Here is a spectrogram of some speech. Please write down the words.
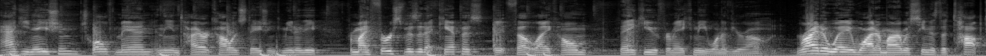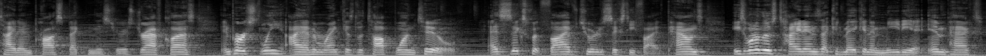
Aggie Nation, 12th man in the entire College Station community, from my first visit at campus, it felt like home. Thank you for making me one of your own. Right away, Wydermyer was seen as the top tight end prospect in this year's draft class, and personally, I have him ranked as the top one too. At 6'5, 265 pounds, he's one of those tight ends that could make an immediate impact,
